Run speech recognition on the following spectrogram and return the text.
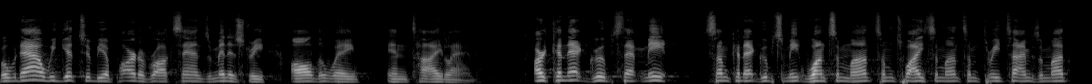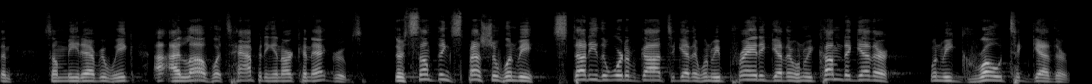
but now we get to be a part of Roxanne's ministry all the way in Thailand. Our connect groups that meet, some connect groups meet once a month, some twice a month, some three times a month, and some meet every week. I, I love what's happening in our connect groups. There's something special when we study the Word of God together, when we pray together, when we come together, when we grow together.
